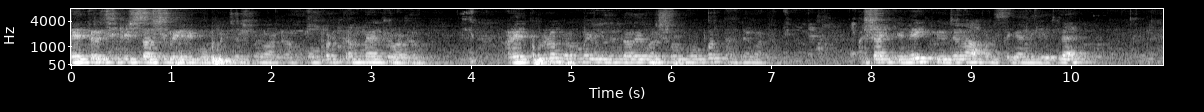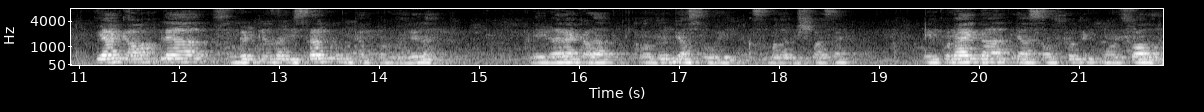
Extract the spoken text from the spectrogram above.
नेत्र चिकित्सा शिबिरे मोफत चष्मे वाटप मोफत कन्याचे वाटप आणि पूर्ण ब्रह्म योजनेद्वारे वर्षभर मोफत धान्य वाटप. अशा अनेक योजना आपण सगळ्यांनी घेतल्या आहेत. या काम आपल्या संघटनेचा विस्तार पण मोठ्या प्रमाणात झालेला आहे. आणि येणाऱ्या काळात अजून जास्त होईल असा मला विश्वास आहे. मी पुन्हा एकदा या सांस्कृतिक महोत्सवाला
